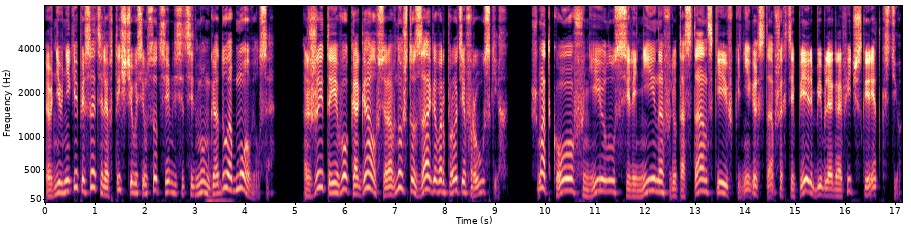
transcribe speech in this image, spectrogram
в дневнике писателя в 1877 году обмолвился. Жид и его Кагал все равно, что заговор против русских. Шматков, Нилус, Селенинов, Лютостанский в книгах, ставших теперь библиографической редкостью,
